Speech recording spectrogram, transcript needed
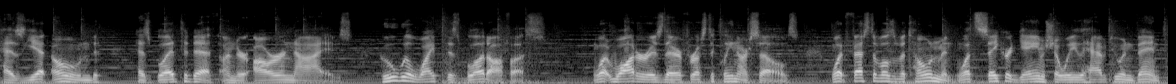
has yet owned has bled to death under our knives. Who will wipe this blood off us? What water is there for us to clean ourselves? What festivals of atonement, what sacred games shall we have to invent?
